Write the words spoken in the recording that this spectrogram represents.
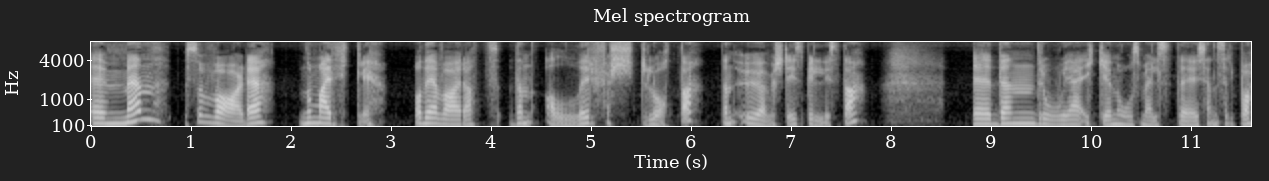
Eh, men så var det noe merkelig, og det var at den aller første låta, den øverste i spillelista, eh, den dro jeg ikke noe som helst eh, kjensel på.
